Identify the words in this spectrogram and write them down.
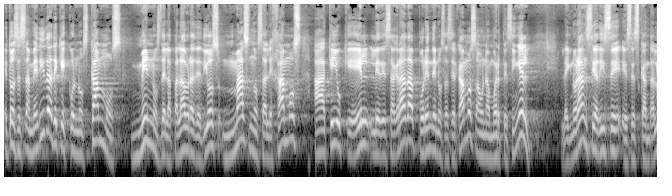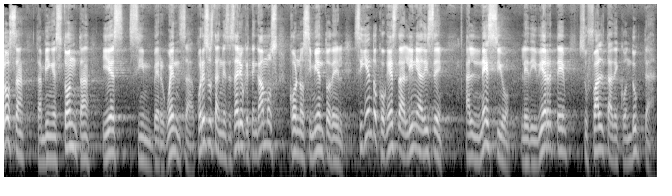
Entonces, a medida de que conozcamos menos de la palabra de Dios, más nos alejamos a aquello que Él le desagrada, por ende nos acercamos a una muerte sin Él. La ignorancia, dice, es escandalosa, también es tonta y es sinvergüenza. Por eso es tan necesario que tengamos conocimiento de él. Siguiendo con esta línea, dice, al necio le divierte su falta de conducta.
